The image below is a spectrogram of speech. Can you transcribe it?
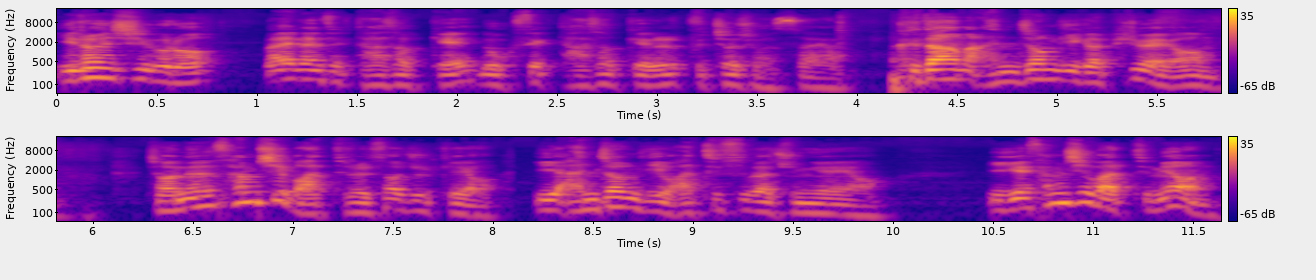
이런 식으로 빨간색 다섯 개, 녹색 다섯 개를 붙여주었어요. 그 다음 안전기가 필요해요. 저는 30와트를 써줄게요. 이 안전기 와트 수가 중요해요. 이게 30와트면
